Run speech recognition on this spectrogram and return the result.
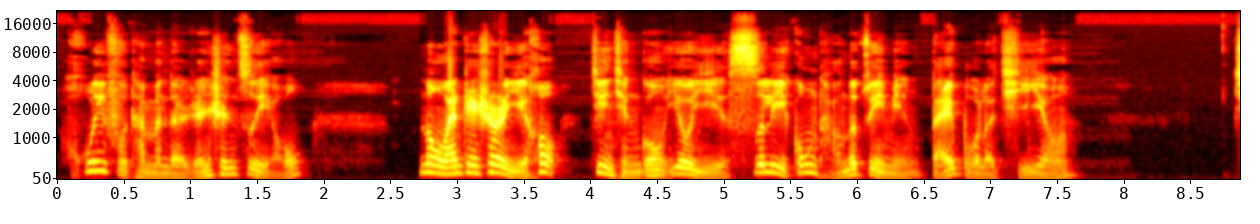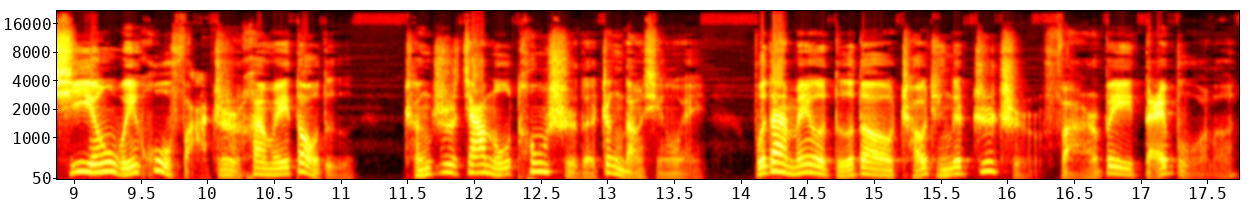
恢复他们的人身自由。弄完这事儿以后，晋顷公又以私立公堂的罪名逮捕了齐营。齐营维护法治、捍卫道德、惩治家奴通使的正当行为，不但没有得到朝廷的支持，反而被逮捕了。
